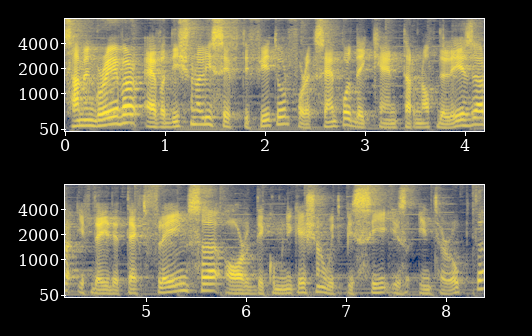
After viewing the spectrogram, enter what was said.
Some engraver have additionally safety feature, for example they can turn off the laser if they detect flames uh, or the communication with PC is interrupted.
